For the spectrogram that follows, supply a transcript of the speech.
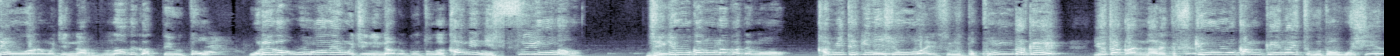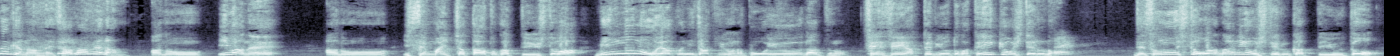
らに大金持ちになるの。なぜかっていうと、俺が大金持ちになることが神に必要なの。事業家の中でも、神的に商売すると、こんだけ豊かになれて、不況も関係ないってことを教えなきゃなんない。定めなの。あの、今ね、あの、1000万いっちゃったとかっていう人は、みんなのお役に立つような、こういう、なんつうの、先生やってるよとか提供してるの。で、その人は何をしてるかっていうと、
